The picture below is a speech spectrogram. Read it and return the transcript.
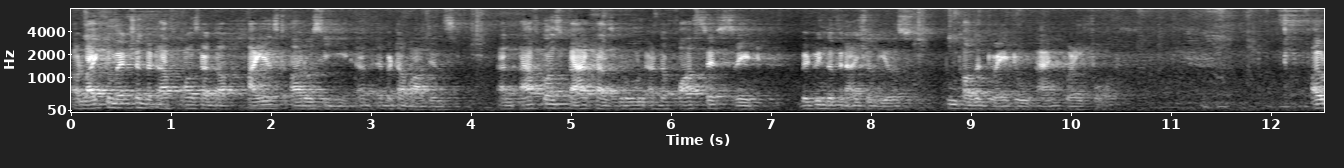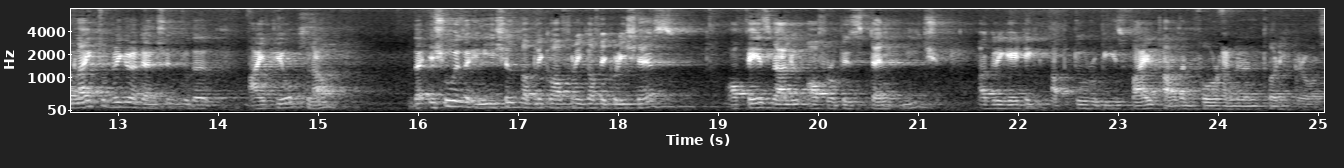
I would like to mention that Afcons had the highest ROCE and EBITDA margins, and Afcon's PAT has grown at the fastest rate between the financial years 2022 and 24. I would like to bring your attention to the IPO now. The issue is the initial public offering of equity shares of face value of rupees 10 each aggregating up to rupees 5,430 crores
